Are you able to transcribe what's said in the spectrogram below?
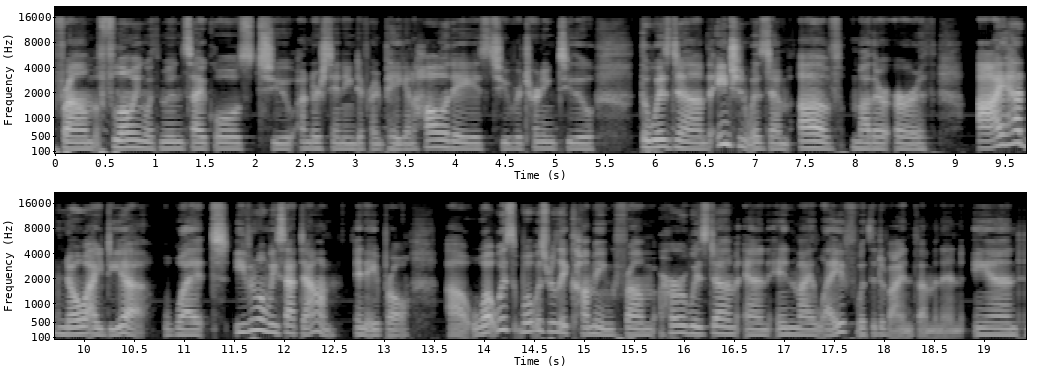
from flowing with moon cycles to understanding different pagan holidays to returning to the wisdom the ancient wisdom of mother earth i had no idea what even when we sat down in april uh, what was what was really coming from her wisdom and in my life with the divine feminine? And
